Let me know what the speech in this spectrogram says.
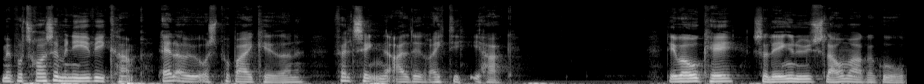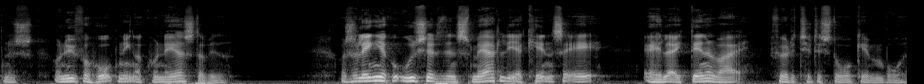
Men på trods af min evige kamp, allerøverst på barrikaderne, faldt tingene aldrig rigtigt i hak. Det var okay, så længe nye slagmarker kunne åbnes, og nye forhåbninger kunne næres derved. Og så længe jeg kunne udsætte den smertelige erkendelse af, at heller ikke denne vej førte til det store gennembrud.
